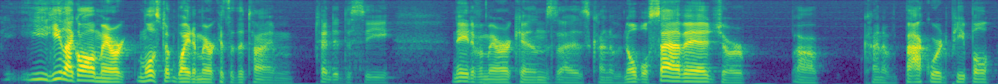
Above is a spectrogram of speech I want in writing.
he, he like all American, most white Americans at the time tended to see Native Americans as kind of noble savage or uh, kind of backward people.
